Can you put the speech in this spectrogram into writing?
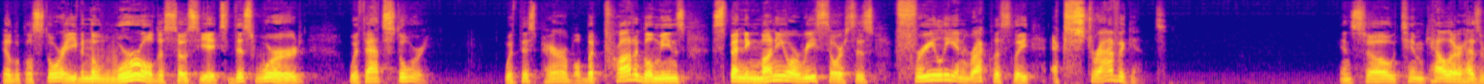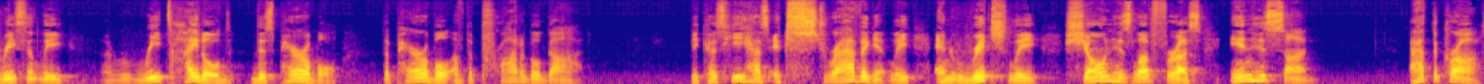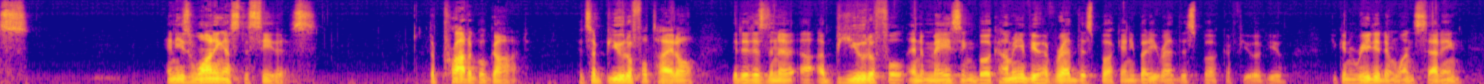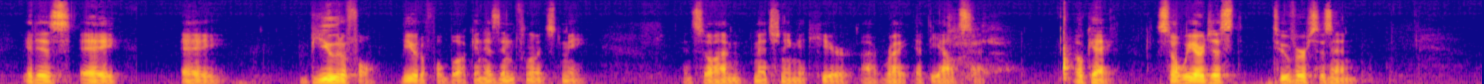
biblical story. Even the world associates this word with that story, with this parable. But prodigal means spending money or resources freely and recklessly, extravagant. And so Tim Keller has recently uh, retitled this parable the parable of the prodigal God because he has extravagantly and richly shown his love for us in his Son at the cross. And he's wanting us to see this. The Prodigal God. It's a beautiful title. It is an, a, a beautiful and amazing book. How many of you have read this book? Anybody read this book? A few of you. You can read it in one setting. It is a, a beautiful, beautiful book and has influenced me. And so I'm mentioning it here uh, right at the outset. Okay, so we are just two verses in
